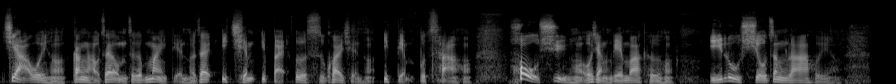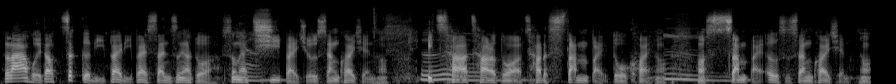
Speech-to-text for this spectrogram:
价位哈，刚好在我们这个卖点哦，在一千一百二十块钱哦，一点不差哈。后续哈，我想联发科哈。一路修正拉回啊，拉回到这个礼拜礼拜三剩下多少？剩下七百九十三块钱哈，一差差了多少？差了三百多块哈，哦，三百二十三块钱哦。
